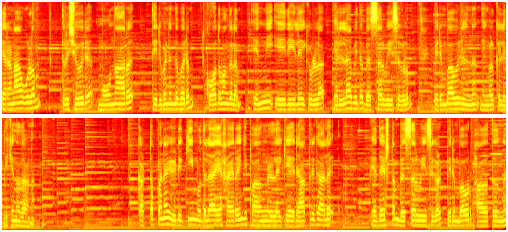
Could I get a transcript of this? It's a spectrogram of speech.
എറണാകുളം തൃശ്ശൂർ മൂന്നാർ തിരുവനന്തപുരം കോതമംഗലം എന്നീ ഏരിയയിലേക്കുള്ള എല്ലാവിധ ബസ് സർവീസുകളും പെരുമ്പാവൂരിൽ നിന്ന് നിങ്ങൾക്ക് ലഭിക്കുന്നതാണ്. കട്ടപ്പന ഇടുക്കി മുതലായ ഹൈറേഞ്ച് ഭാഗങ്ങളിലേക്ക് രാത്രികാല യഥേഷ്ടം ബസ് സർവീസുകൾ പെരുമ്പാവൂർ ഭാഗത്തു നിന്ന്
